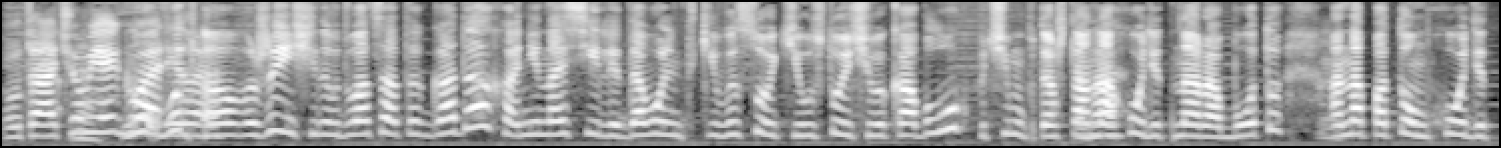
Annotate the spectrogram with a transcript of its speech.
Вот о чем Да. я и Ну, вот говорила. а, в- женщины в 20-х годах, они носили довольно-таки высокий устойчивый каблук. Почему? Потому что она Ага. ходит на работу, она потом ходит,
